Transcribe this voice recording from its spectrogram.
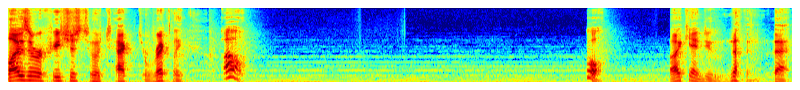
Flies over creatures to attack directly. Oh. Cool. Well, I can't do nothing with that.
